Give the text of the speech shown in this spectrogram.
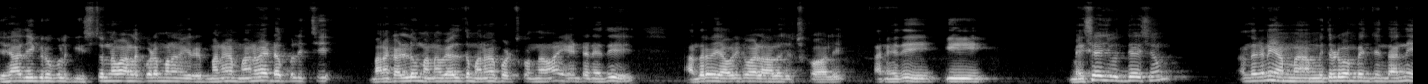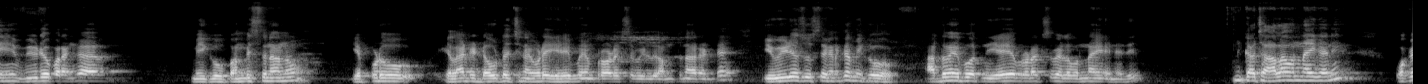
జిహాదీ గ్రూపులకు ఇస్తున్న వాళ్ళకి కూడా మనం మన మనమే డబ్బులు ఇచ్చి మన కళ్ళు మన వెళ్తూ మనమే పడుచుకుందామా ఏంటనేది అందరూ ఎవరికి వాళ్ళు ఆలోచించుకోవాలి అనేది ఈ మెసేజ్ ఉద్దేశం. అందుకని మా మిత్రుడు పంపించిన దాన్ని వీడియో పరంగా మీకు పంపిస్తున్నాను. ఎప్పుడు ఎలాంటి డౌట్ వచ్చినా కూడా ఏమేమి ప్రోడక్ట్స్ వీళ్ళు అమ్ముతున్నారంటే ఈ వీడియో చూస్తే కనుక మీకు అర్థమైపోతుంది ఏ ఏ ప్రొడక్ట్స్ వీళ్ళు ఉన్నాయి అనేది. ఇంకా చాలా ఉన్నాయి కానీ ఒక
